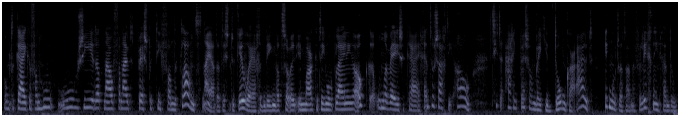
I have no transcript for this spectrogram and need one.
Om te kijken van hoe, hoe zie je dat nou vanuit het perspectief van de klant? Nou ja, dat is natuurlijk heel erg een ding wat ze in marketingopleidingen ook eh, onderwezen krijgen. En toen zag hij, oh, het ziet er eigenlijk best wel een beetje donker uit. Ik moet wat aan de verlichting gaan doen.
